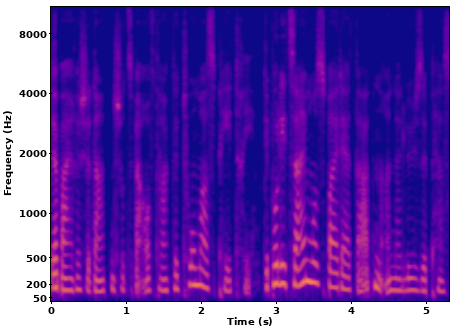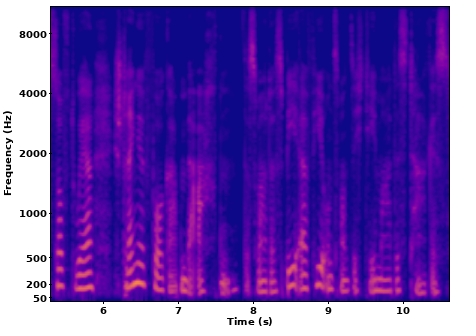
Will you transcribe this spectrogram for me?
Der bayerische Datenschutzbeauftragte Thomas Petri. Die Polizei muss bei der Datenanalyse per Software strenge Vorgaben beachten. Das war das BR24-Thema des Tages.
